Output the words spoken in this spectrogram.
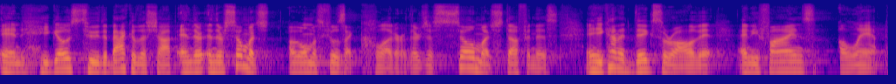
And he goes to the back of the shop, and, there, and there's so much, it almost feels like clutter. There's just so much stuff in this. And he kind of digs through all of it, and he finds a lamp,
